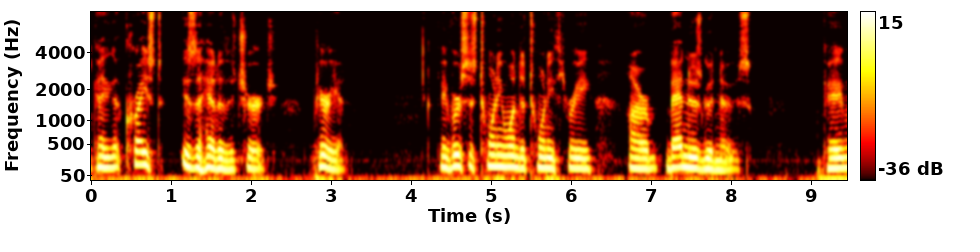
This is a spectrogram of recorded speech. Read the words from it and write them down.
Okay, Christ is the head of the church, period. Okay, verses 21 to 23 are bad news, good news. Okay,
